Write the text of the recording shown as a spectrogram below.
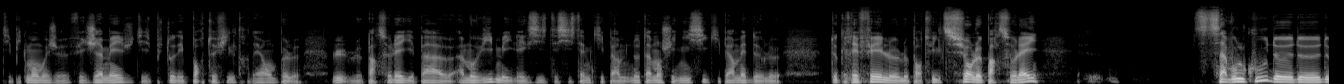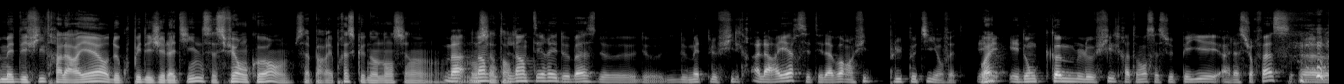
typiquement, moi, je fais jamais. J'utilise plutôt des porte-filtres. D'ailleurs, on peut le, le, pare-soleil n'est pas euh, amovible, mais il existe des systèmes qui permettent, notamment chez Nissi, qui permettent de, greffer le, le porte-filtre sur le pare-soleil ça vaut le coup de, de, mettre des filtres à l'arrière, de couper des gélatines. Ça se fait encore. Ça paraît presque d'un ancien, bah, temps. L'intérêt de base de, de, mettre le filtre à l'arrière, c'était d'avoir un filtre plus petit en fait. Et, et, donc, comme le filtre a tendance à se payer à la surface, euh,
